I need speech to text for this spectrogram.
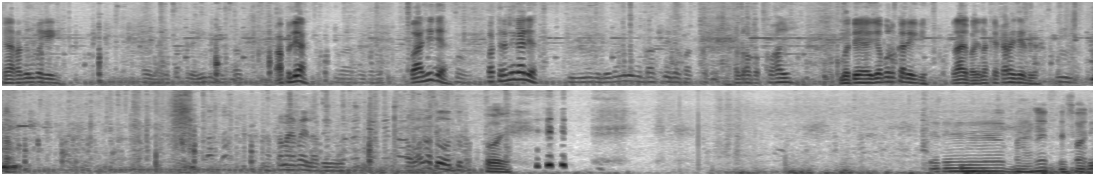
फेरा देऊन बघा पहिला पत्रे आपल्या? भाजीच्या पत्र्या निघाल्या आता काय? मग ते ह्याच्याबरोबर कराय की. राय भाजी नक्की करायचे का? आता नाही पाहिला तू. होतो? होय. तर भारत सॉरी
